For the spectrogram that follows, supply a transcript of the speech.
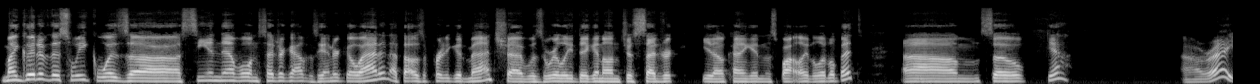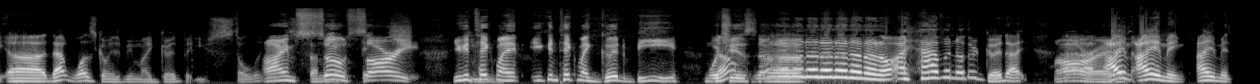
My good of this week was uh, seeing Neville and Cedric Alexander go at it. I thought it was a pretty good match. I was really digging on just Cedric, you know, kind of getting the spotlight a little bit. Um, so yeah, All right, uh, that was going to be my good, but you stole it. you I'm so sorry. You can take my you can take my good B, which no, is no, uh, no, no, no, no, no, no, no. I have another good. I All Uh. I'm I am a I am an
